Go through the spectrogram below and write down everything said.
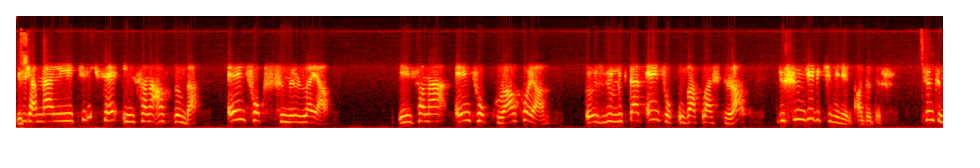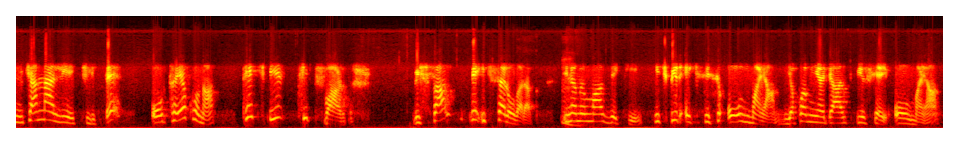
Mükemmelliyetçilik ise insanı aslında en çok sınırlayan, insana en çok kural koyan, özgürlükten en çok uzaklaştıran düşünce biçiminin adıdır. Çünkü mükemmelliyetçilikte ortaya konan tek bir tip vardır. Dışsal ve içsel olarak. inanılmaz zeki, hiçbir eksisi olmayan, yapamayacağı bir şey olmayan,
